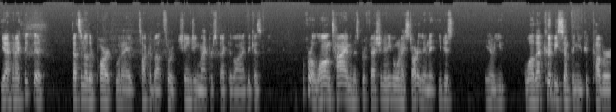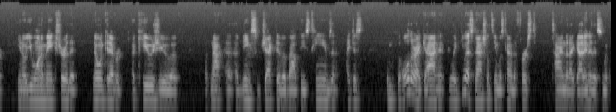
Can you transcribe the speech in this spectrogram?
Yeah, and I think that that's another part when I talk about sort of changing my perspective on it because for a long time in this profession and even when I started in it, you just you know, you well that could be something you could cover. You know, you want to make sure that no one could ever accuse you of of not uh, of being subjective about these teams and I just the, the older I got and it, like US national team was kind of the first time that I got into this I'm like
